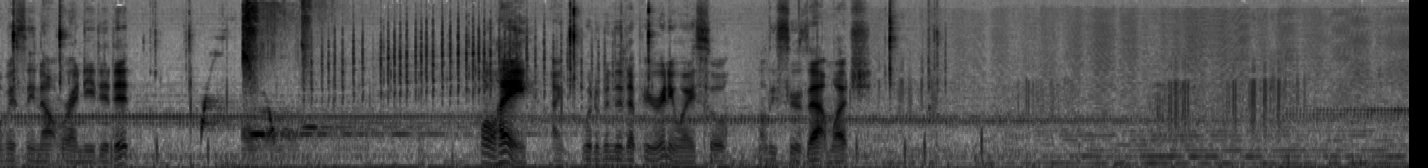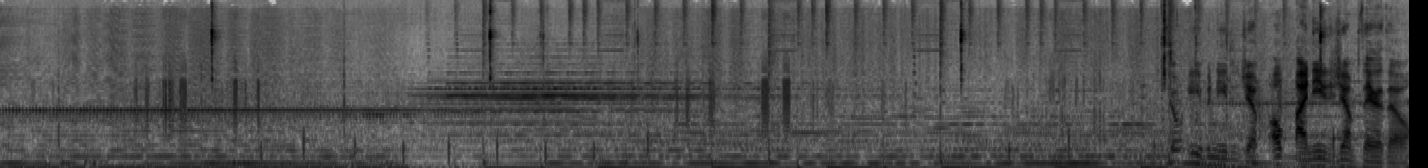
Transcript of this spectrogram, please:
Obviously not where I needed it. Well hey, I would've ended up here anyway, so at least there's that much. Don't even need to jump. Oh, I need to jump there, though.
